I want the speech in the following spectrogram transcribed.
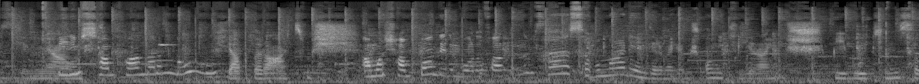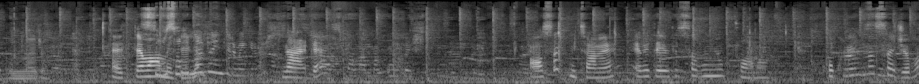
Bizim ya. Benim şampuanlarım ne olmuş? Fiyatları artmış. Ama şampuan dedim bu arada farkında mısın? Ha sabunlar da indirime girmiş. 12 liraymış. Bir Beauty'nin sabunları. Evet devam Sıvı edelim. sabunlar da indirime girmiş. Nerede? Alsak mı bir tane? Evet evde sabun yoktu ama. Kokuları nasıl acaba?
